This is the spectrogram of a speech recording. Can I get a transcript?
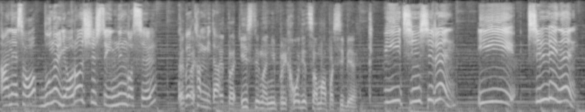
안에서 문을 열어주실 수 있는 것을 Это, 고백합니다. эта истина не приходит сама по себе. 이 진실은 이 진리는 이-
